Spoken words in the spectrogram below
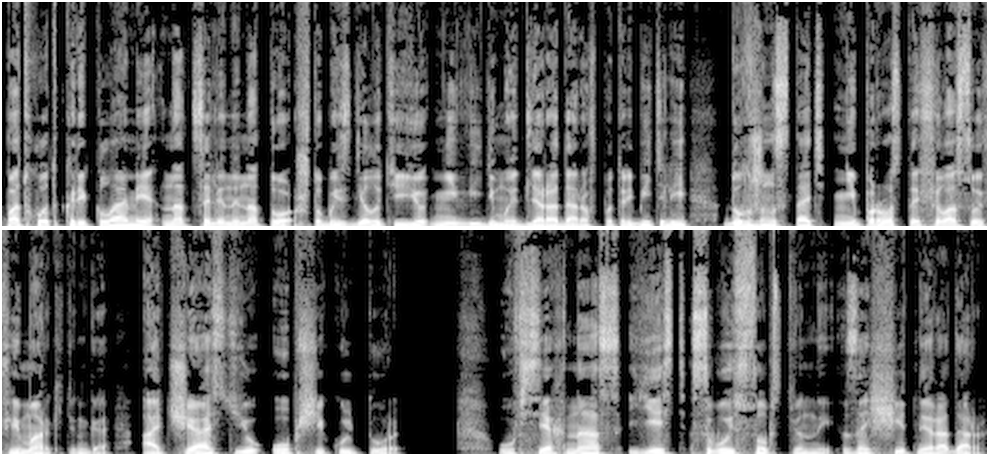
подход к рекламе, нацеленный на то, чтобы сделать ее невидимой для радаров потребителей, должен стать не просто философией маркетинга, а частью общей культуры. У всех нас есть свой собственный защитный радар,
